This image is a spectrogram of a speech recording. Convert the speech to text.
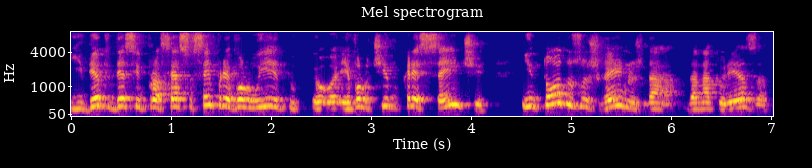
e dentro desse processo sempre evoluído, evolutivo, crescente, em todos os reinos da, da natureza,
